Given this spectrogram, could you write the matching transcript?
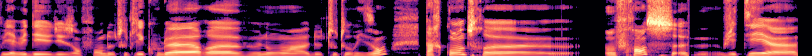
il y avait des, des enfants de toutes les couleurs, euh, venant euh, de tout horizon. Par contre, euh, en France, j'étais euh,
